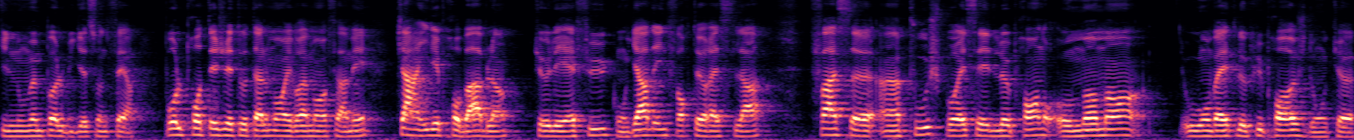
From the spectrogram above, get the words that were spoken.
qu'ils n'ont même pas l'obligation de faire, pour le protéger totalement et vraiment enfermer, car il est probable hein, que les FU qui ont gardé une forteresse là, face euh, à un push pour essayer de le prendre au moment où on va être le plus proche. Donc euh,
